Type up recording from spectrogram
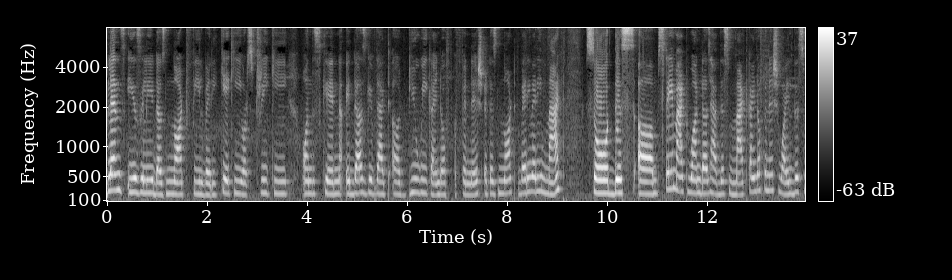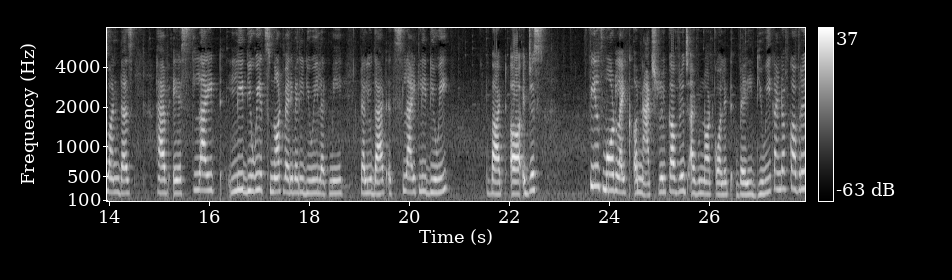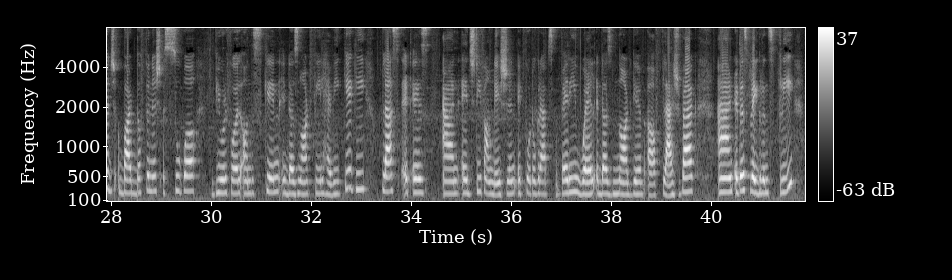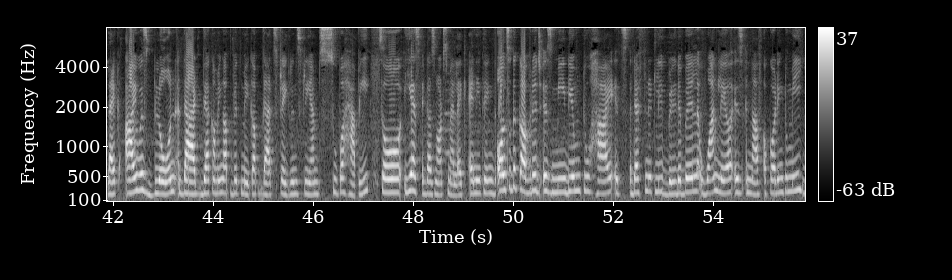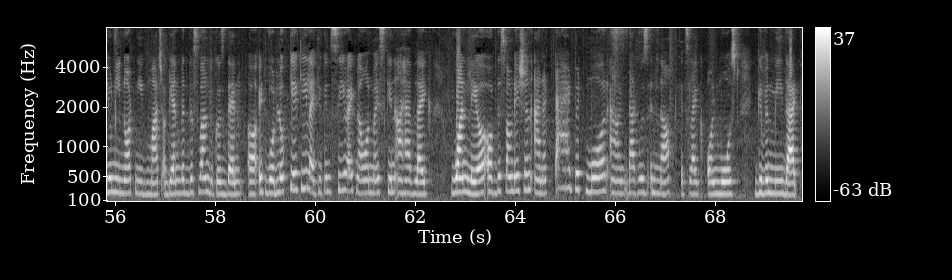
blends easily does not feel very cakey or streaky on the skin. It does give that uh, dewy kind of finish. It is not very very matte. So this um, stay matte one does have this matte kind of finish while this one does have a slightly dewy. It's not very very dewy let me tell you that. It's slightly dewy but uh, it just feels more like a natural coverage. I would not call it very dewy kind of coverage but the finish is super beautiful on the skin. It does not feel heavy cakey. Plus it is an HD foundation it photographs very well. It does not give a flashback. And it is fragrance free. Like I was blown that they're coming up with makeup that's fragrance free. I'm super happy. So yes it does not smell like anything. Also the coverage is medium to high. It's definitely buildable. One layer is enough. According to me you need not need much again with this one because then uh, it would look cakey. Like you can see right now on my skin I have like one layer of this foundation and a tad bit more and that was enough. It's like almost given me that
